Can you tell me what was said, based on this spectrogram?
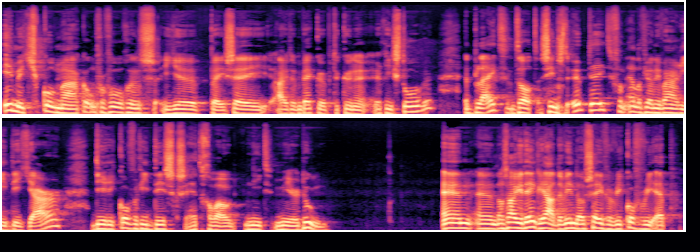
image kon maken om vervolgens je PC uit een backup te kunnen restoren. Het blijkt dat sinds de update van 11 januari dit jaar die recovery disks het gewoon niet meer doen. En eh, dan zou je denken, ja, de Windows 7 Recovery App,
